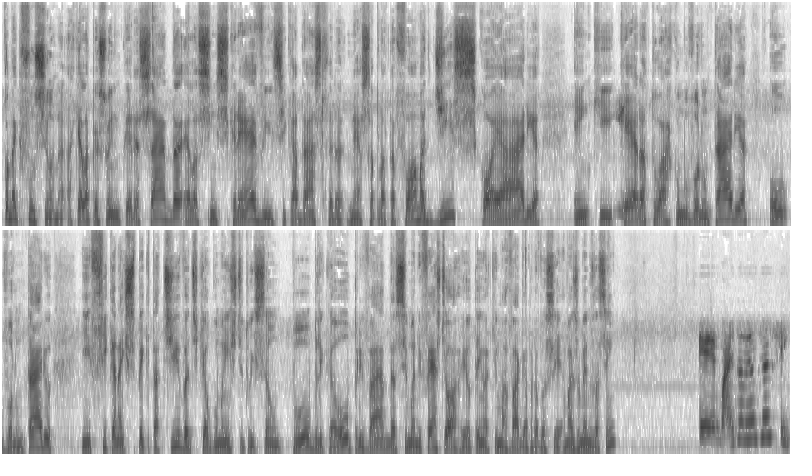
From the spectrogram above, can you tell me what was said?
Como é que funciona? Aquela pessoa interessada, ela se inscreve, se cadastra nessa plataforma, diz qual é a área em que Isso. quer atuar como voluntária ou voluntário e fica na expectativa de que alguma instituição pública ou privada se manifeste, ó, oh, eu tenho aqui uma vaga para você. É mais ou menos assim? É mais ou menos assim.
